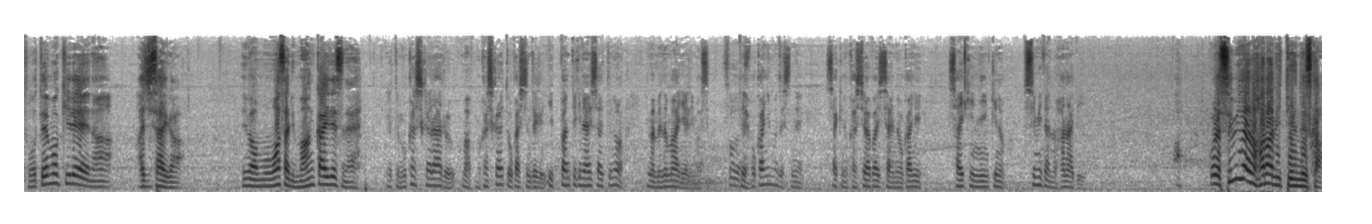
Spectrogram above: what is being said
とても綺麗なアジサイが、今もうまさに満開ですね。えっと、昔からある、まあ、昔からとおかしいんだけど、一般的なアジサイというのは今目の前にあります。で他にもですね、さっきの柏葉アジサイの他に、最近人気の隅田の花火。あ、これ隅田の花火って言うんですか？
